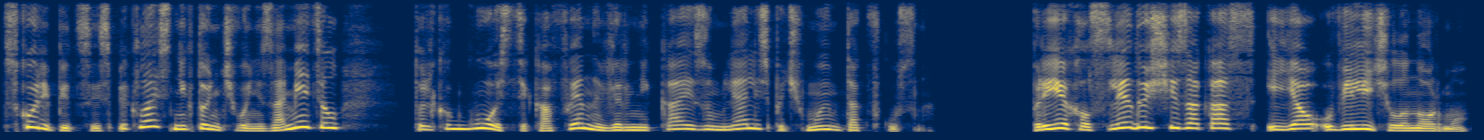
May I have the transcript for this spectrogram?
Вскоре пицца испеклась, никто ничего не заметил, только гости кафе наверняка изумлялись, почему им так вкусно. Приехал следующий заказ, и я увеличила норму.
